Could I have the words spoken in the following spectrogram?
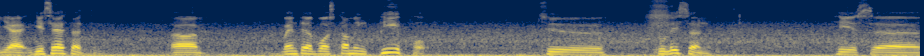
Yeah, he said that um, when there was coming people to to listen his uh,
